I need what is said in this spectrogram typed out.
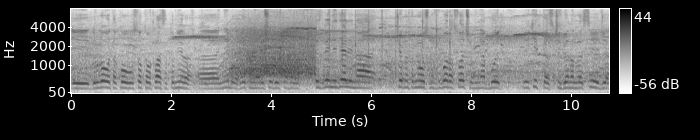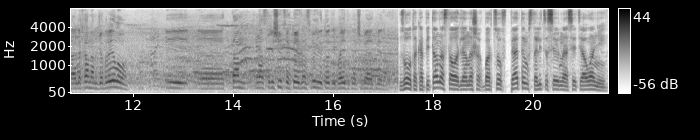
И другого такого высокого класса турнира э, не было, поэтому я решил здесь побороться. Через две недели на учебно-тренировочных сборах в Сочи у меня будет прикидка с чемпионом России Алиханом Джабраиловым. И э, там у нас решится, кто из нас выиграет, тот и поедет на чемпионат мира. Золото капитана стало для наших борцов пятым в столице Северной Осетии Алании.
